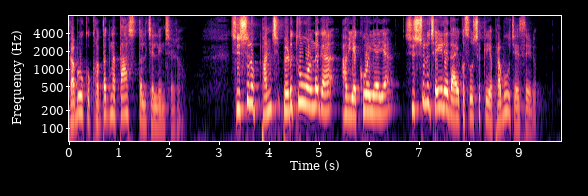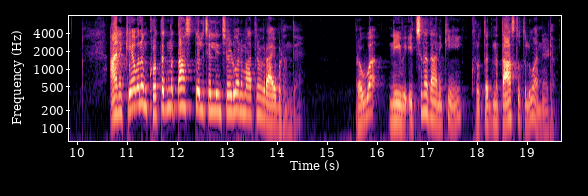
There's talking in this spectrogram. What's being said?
ప్రభువుకు కృతజ్ఞతాస్తులు చెల్లించాడు. శిష్యులు పంచి పెడుతూ ఉండగా అవి ఎక్కువయ్యాయా? శిష్యులు చేయలేదు? ఆ యొక్క సూచక్రియ ప్రభువు చేశాడు. ఆయన కేవలం కృతజ్ఞతాస్తులు చెల్లించాడు అని మాత్రం వ్రాయబడి ఉంది ప్రవ్వ నీవు ఇచ్చిన దానికి కృతజ్ఞతాస్తుతులు అన్నాడు.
